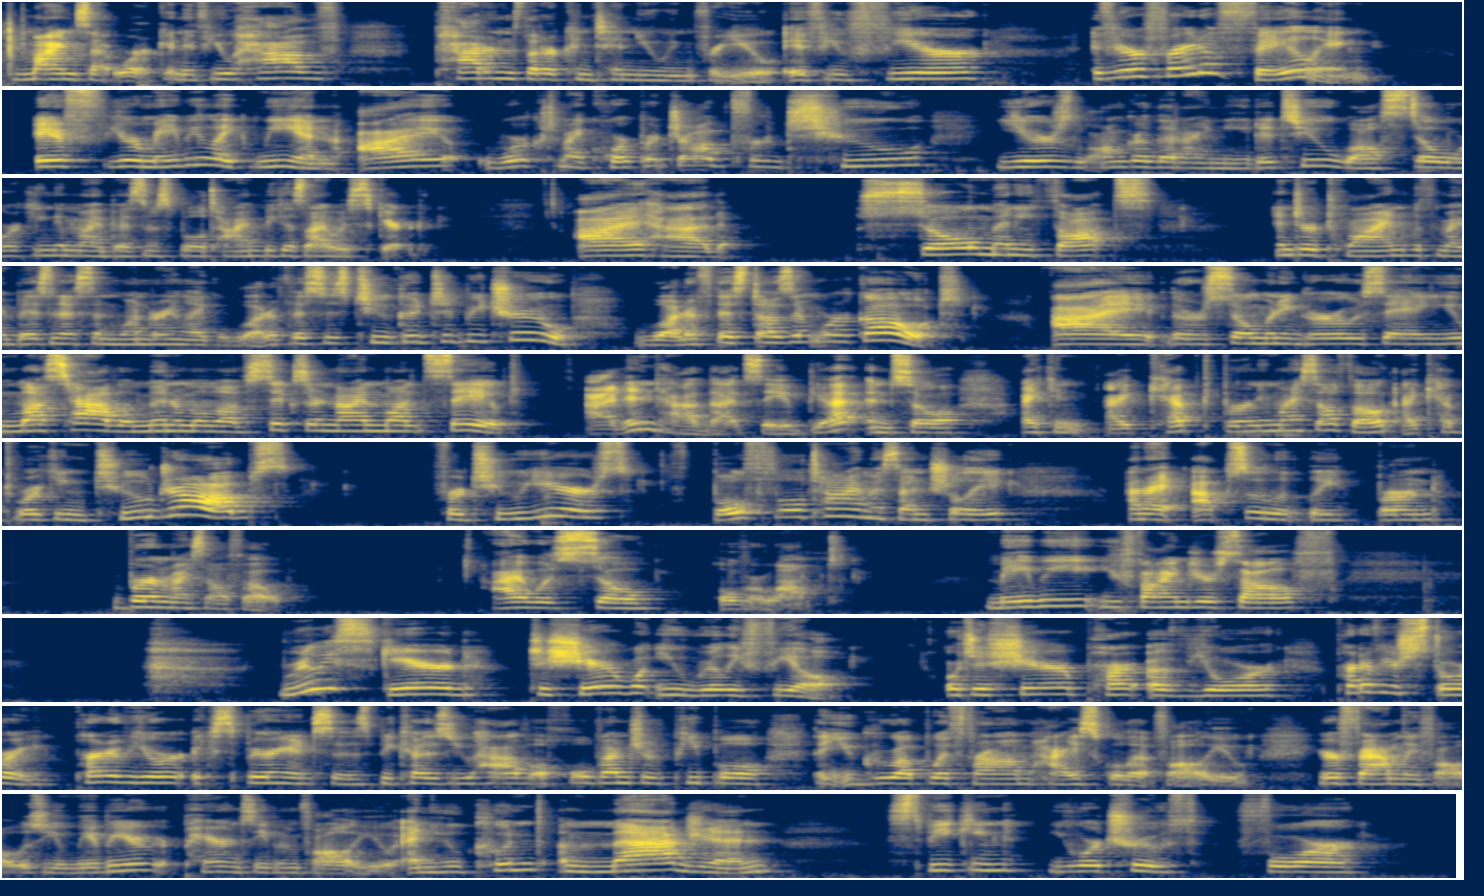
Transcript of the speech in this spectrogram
mindset work, and if you have patterns that are continuing for you, if you fear, if you're afraid of failing, if you're maybe like me and I worked my corporate job for two years longer than I needed to while still working in my business full time because I was scared. I had so many thoughts intertwined with my business and wondering like what if this is too good to be true? What if this doesn't work out? I there's so many gurus saying you must have a minimum of six or nine months saved. I didn't have that saved yet and so i can i kept burning myself out. I kept working two jobs for two years both full time essentially and i absolutely burned burned myself out. I was so overwhelmed. Maybe you find yourself really scared to share what you really feel or to share part of your part of your story, part of your experiences because you have a whole bunch of people that you grew up with from high school that follow you. Your family follows you, maybe your parents even follow you and you couldn't imagine speaking your truth for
